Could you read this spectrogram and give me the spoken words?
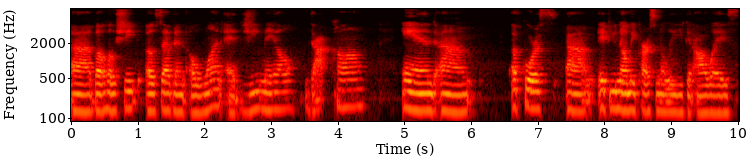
uh, bohochic0701 at gmail.com. And um, of course, um, if you know me personally, you can always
